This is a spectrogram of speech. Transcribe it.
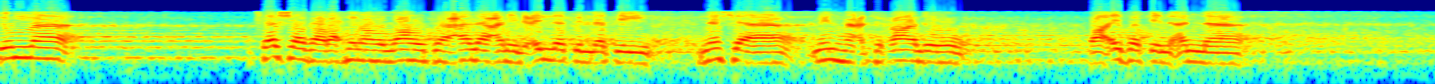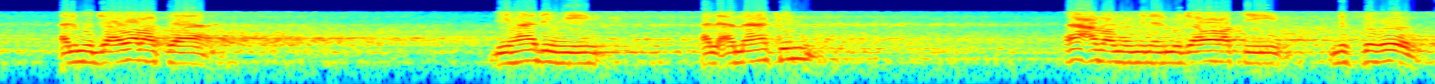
ثم كشف رحمه الله تعالى عن العلة التي نشأ منها اعتقاد طائفة أن المجاورة بهذه الأماكن أعظم من المجاورة بالثغور.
